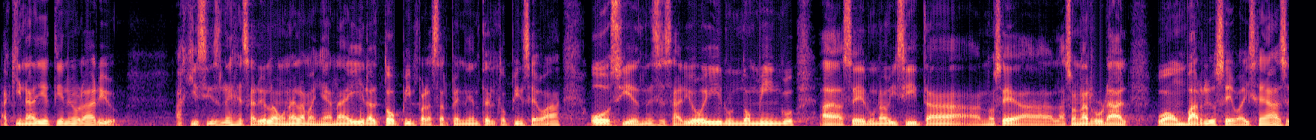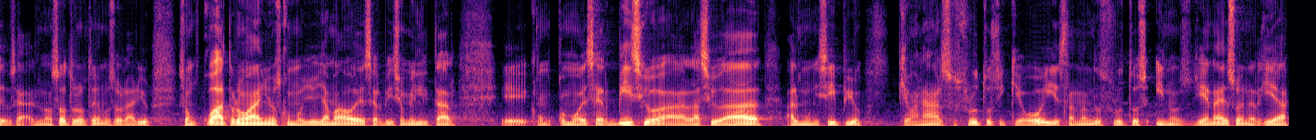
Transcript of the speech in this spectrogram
Aquí nadie tiene horario. Aquí si es necesario a la una de la mañana ir al topping para estar pendiente del topping se va. O si es necesario ir un domingo a hacer una visita, no sé, a la zona rural o a un barrio se va y se hace. O sea, nosotros no tenemos horario. Son cuatro años, como yo he llamado, de servicio militar, eh, como de servicio a la ciudad, al municipio que van a dar sus frutos y que hoy están dando sus frutos y nos llena eso de energía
